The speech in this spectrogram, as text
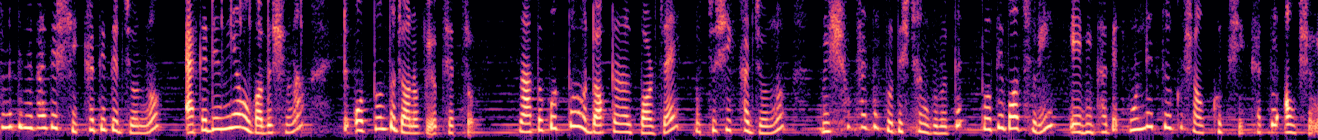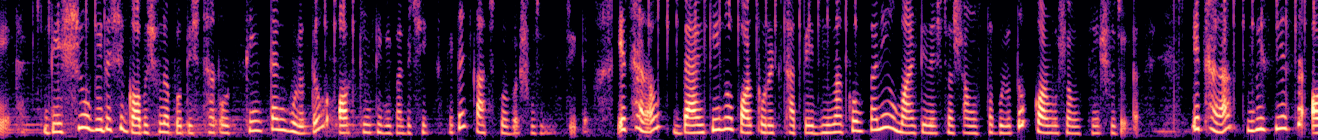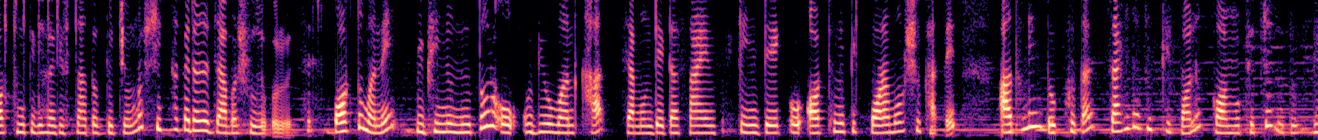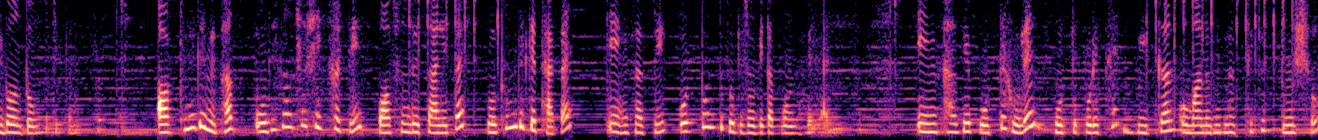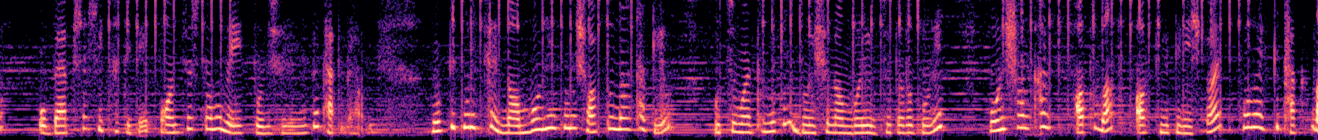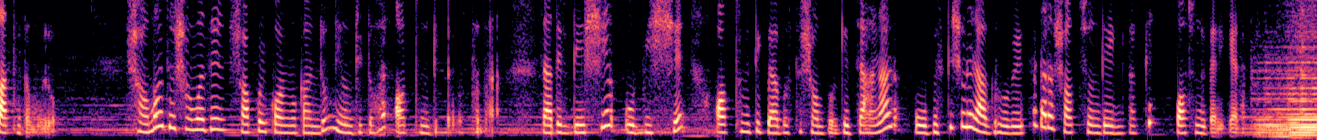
অর্থনীতি বিভাগের শিক্ষার্থীদের জন্য একাডেমিয়া ও গবেষণা একটি অত্যন্ত জনপ্রিয় ক্ষেত্র। স্নাতকোত্তর ও ডক্টরাল পর্যায়ে উচ্চশিক্ষার জন্য বিশ্বখ্যাত প্রতিষ্ঠানগুলোতে প্রতি বছরই এই বিভাগে উল্লেখযোগ্য সংখ্যক শিক্ষার্থী অংশ নিয়ে থাকে। দেশীয় ও বিদেশি গবেষণা প্রতিষ্ঠান ও থিঙ্ক ট্যাঙ্কগুলোতেও অর্থনীতি বিভাগের শিক্ষার্থীদের কাজ করবার সুযোগ বিস্তৃত। এছাড়াও ব্যাংকিং ও কর্পোরেট খাতে বীমা কোম্পানি ও মাল্টিন্যাশনাল সংস্থাগুলোতেও কর্মসংস্থানের সুযোগ আছে। এছাড়া বিসিএস এ অর্থনীতি বিভাগের স্নাতকদের জন্য শিক্ষা ক্যাডারে যাবার সুযোগও রয়েছে। বর্তমানে বিভিন্ন নতুন ও উদীয়মান খাত যেমন ডেটা সায়েন্স ফিনটেক ও অর্থনৈতিক পরামর্শ খাতে আধুনিক দক্ষতার চাহিদা বৃদ্ধির ফলে কর্মক্ষেত্রে নতুন দিগন্ত উন্মোচিত হচ্ছে অর্থনীতি বিভাগ অধিকাংশ শিক্ষার্থী পছন্দের তালিকায় প্রথম দিকে থাকায় এই বিভাগটি অত্যন্ত প্রতিযোগিতাপূর্ণ হয়ে দাঁড়িয়েছে। এই বিভাগে পড়তে হলে ভর্তি পরীক্ষায় বিজ্ঞান ও মানব বিভাগ থেকে দুইশো ও ব্যবসা শিক্ষা থেকে পঞ্চাশতম মেরিট পজিশনের মধ্যে থাকতে হবে। ভর্তি পরীক্ষায় নম্বর নিয়ে কোনো শর্ত না থাকলেও উচ্চ মাধ্যমিকে দুইশো নম্বরের উচ্চতর গণিত পরিসংখ্যান অথবা অর্থনীতি বিষয়ে কোনো একটি থাকা বাধ্যতামূলক। সমাজ ও সমাজের সকল কর্মকাণ্ড নিয়ন্ত্রিত হয় অর্থনৈতিক ব্যবস্থা দ্বারা, যাদের দেশে ও বিশ্বের অর্থনৈতিক ব্যবস্থা সম্পর্কে জানার ও বিশ্লেষণের আগ্রহ রয়েছে, তারা স্বচ্ছন্দে এই বিভাগকে পছন্দের তালিকায় রাখতে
